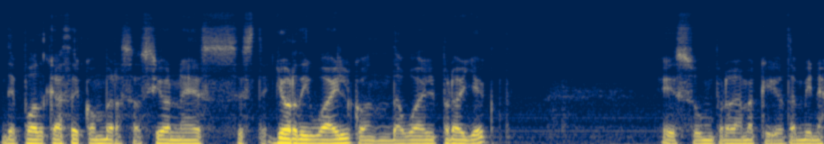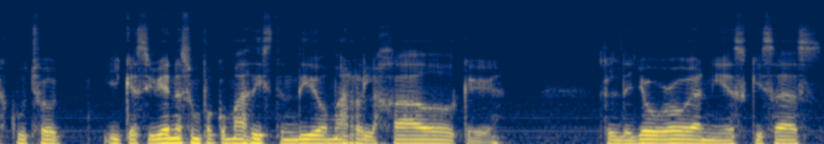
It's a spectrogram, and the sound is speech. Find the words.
de, podcast de conversaciones, este, Jordi Wild con The Wild Project. Es un programa que yo también escucho y que si bien es un poco más distendido, más relajado que, el de Joe Rogan y es quizás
